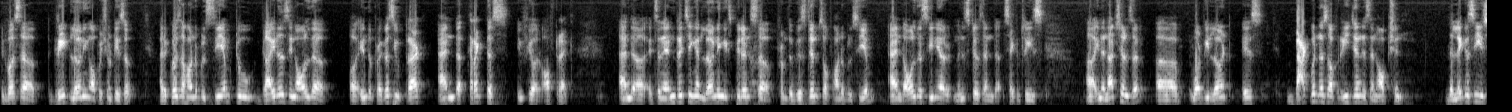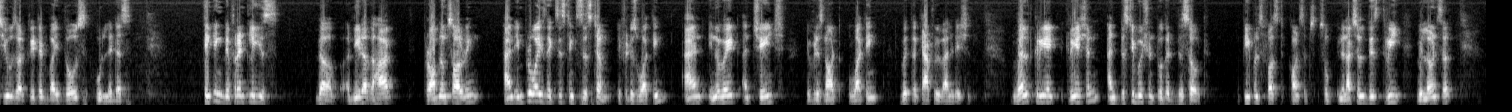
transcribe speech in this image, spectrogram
It was a great learning opportunity, sir. I request the Honorable CM to guide us in all the, uh, in the progressive track and uh, correct us if you are off track. And uh, it's an enriching and learning experience uh, from the wisdoms of Honorable CM and all the senior ministers and uh, secretaries. Uh, in a nutshell, sir, uh, what we learned is backwardness of region is an option. The legacy issues are created by those who led us. Thinking differently is the need of the heart, problem solving, and improvise the existing system if it is working, and innovate and change if it is not working with the careful validation. Wealth create, creation and distribution to the deserved, people's first concepts. So, in a nutshell, these three we learned, sir.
